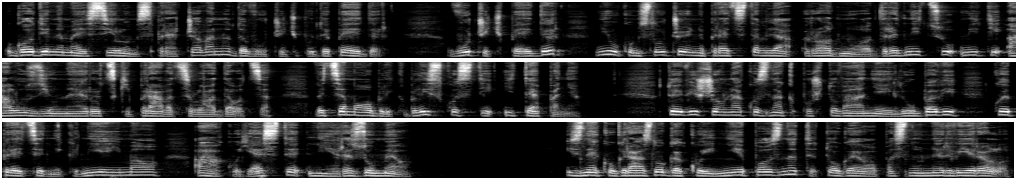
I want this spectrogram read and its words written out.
Godinama je silom sprečavano da Vučić bude peder. Vučić peder ni u kom slučaju ne predstavlja rodnu odrednicu niti aluziju na erotski pravac vladaoca, već samo oblik bliskosti i tepanja. To je više onako znak poštovanja i ljubavi koje predsednik nije imao, a ako jeste, nije razumeo. Iz nekog razloga koji nije poznat, to ga je opasno nerviralo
